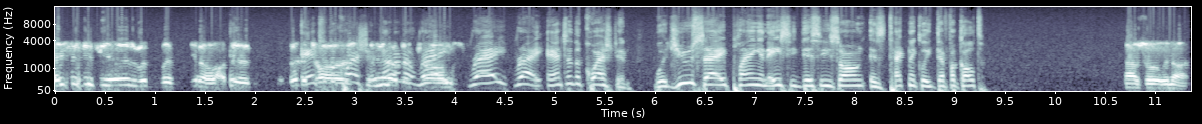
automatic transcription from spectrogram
ACDC is with, with you know, their, their Answer guitars, the question. No, no, no. Ray. Ray, Ray, answer the question. Would you say playing an ACDC song is technically difficult? Absolutely not.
